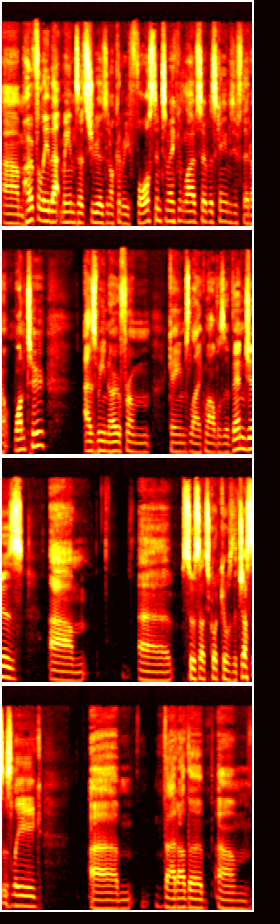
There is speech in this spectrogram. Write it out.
Um, hopefully, that means that studios are not going to be forced into making live service games if they don't want to, as we know from games like Marvel's Avengers, um, uh, Suicide Squad kills the Justice League, um, that other um,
